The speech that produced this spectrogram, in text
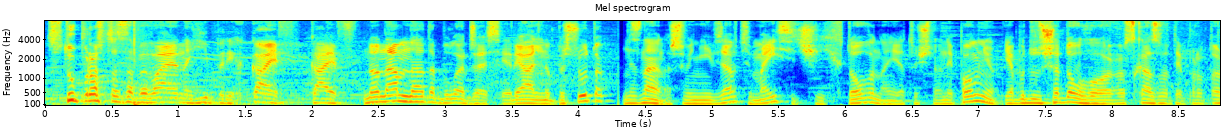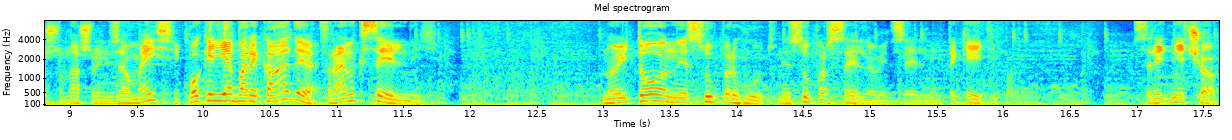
Сту просто забиває на гіпері. Кайф, кайф. Но нам треба була Джесі, реально без шуток. Не знаю, на що він її взяв, цю Мейсі, чи хто вона, я точно не пам'ятаю. Я буду ще довго розказувати про те, що на що він взяв Мейсі. Поки є барикади, Френк сильний. Ну і то не супер гуд, не супер сильно він сильний. Такий, типу. Середнячок.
